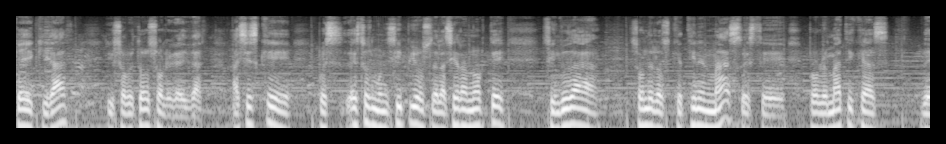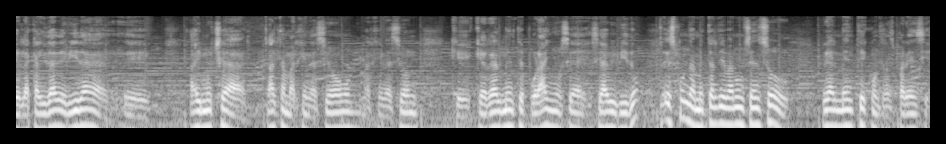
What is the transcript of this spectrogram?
que haya equidad y sobre todo solidaridad. Así es que pues estos municipios de la Sierra Norte sin duda son de los que tienen más este, problemáticas de la calidad de vida. Eh, hay mucha alta marginación, marginación que, realmente por años se se ha, vivido. Es fundamental llevar un censo realmente con transparencia.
